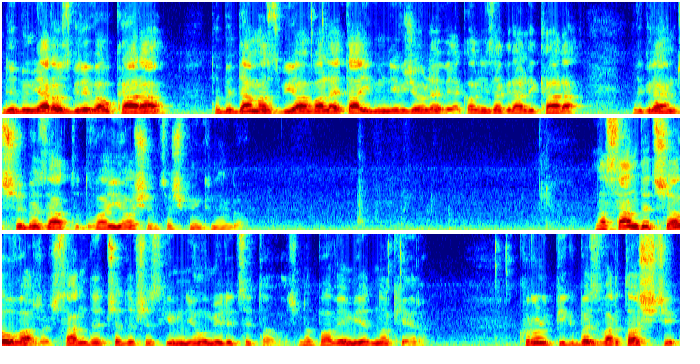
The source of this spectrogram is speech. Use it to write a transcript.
Gdybym ja rozgrywał kara, to by dama zbiła waleta i bym nie wziął lewy. Jak oni zagrali kara, wygrałem 3 bez atu, 2 i 8, coś pięknego. Na sandy trzeba uważać. Sandy przede wszystkim nie umie licytować. No powiem jedno kiero. Król pik bez wartości.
